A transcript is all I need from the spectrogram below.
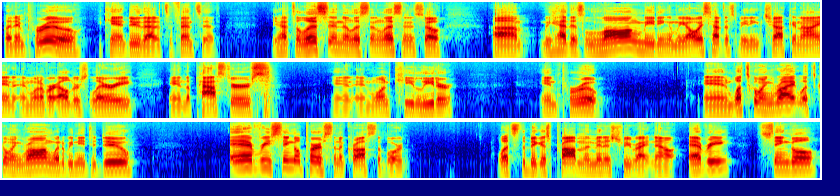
But in Peru, you can't do that. It's offensive. You have to listen and listen and listen. And so um, we had this long meeting, and we always have this meeting, Chuck and I, and, and one of our elders, Larry, and the pastors, and, and one key leader in Peru. And what's going right, what's going wrong, what do we need to do? Every single person across the board. What's the biggest problem in ministry right now? Every single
